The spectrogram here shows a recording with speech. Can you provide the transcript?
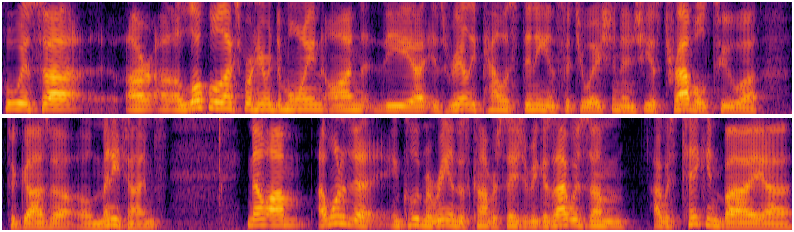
who is uh, our, a local expert here in Des Moines on the uh, Israeli-Palestinian situation, and she has traveled to uh, to Gaza uh, many times. Now, um, I wanted to include Maria in this conversation because I was um, I was taken by uh,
